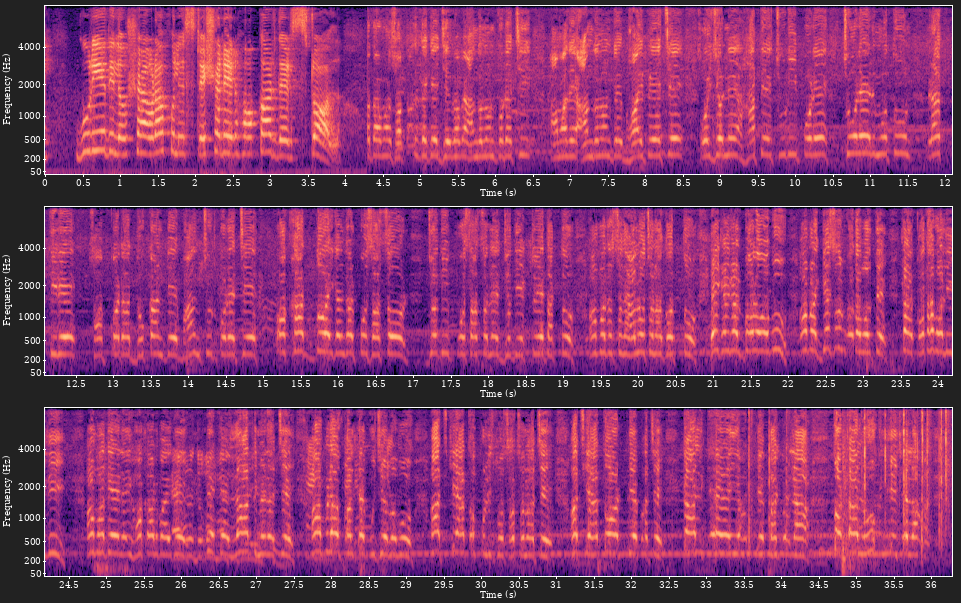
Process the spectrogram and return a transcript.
গুড়িয়ে দিল শেওড়াফুলি স্টেশনের হকারদের স্টল। আমরা সকাল থেকে যেভাবে আন্দোলন করেছি, আমাদের আন্দোলনকে ভয় পেয়েছে। ওই জন্য হাতে চুরি পরে চোরের মতন রাত্রিরে সবকটা দোকানকে ভাঙচুর করেছে অখাদ্য এখানকার প্রশাসন। যদি প্রশাসনের যদি একটু এ থাকতো, আমাদের সঙ্গে আলোচনা করতো এখানকার বড় বাবু আমরা গেছিলাম কথা বলতে, তার কথা বলিনি। আমাদের এই হকার বাইরে পেটে লাত মেরেছে। আমরাও কালকে বুঝিয়ে দেবো আজকে এত পুলিশ প্রশাসন আছে আজকে এত আরপিএফ আছে কালকে এই আরপিএফ থাকবে না। টোটাল হুগলি জেলা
